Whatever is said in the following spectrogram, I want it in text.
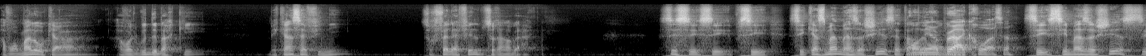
avoir mal au cœur, avoir le goût de débarquer, mais quand ça finit, tu refais la file tu rembarques. C'est quasiment masochiste, On est un peu accro à ça. C'est masochiste.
